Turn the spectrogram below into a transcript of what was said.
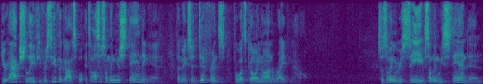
you're actually, if you've received the gospel, it's also something you're standing in that makes a difference for what's going on right now. So, something we receive, something we stand in,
